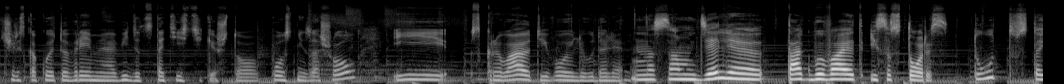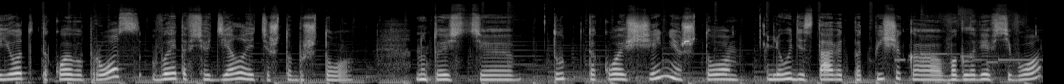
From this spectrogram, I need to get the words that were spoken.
через какое-то время видят статистики, что пост не зашел, и скрывают его или удаляют. На самом деле так бывает и со сторис. Тут встает такой вопрос, вы это все делаете, чтобы что? Ну, то есть э, тут такое ощущение, что люди ставят подписчика во главе всего,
